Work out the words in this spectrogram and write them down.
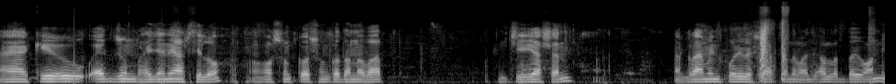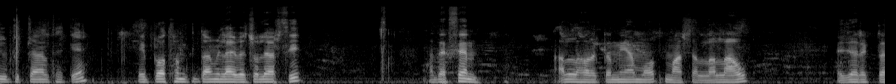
হ্যাঁ কেউ একজন ভাইজানি আসছিল। অসংখ্য অসংখ্য ধন্যবাদ। জি, আসেন। গ্রামীণ পরিবেশে আপনাদের মাঝে আল্লাহ ভাই ওয়ান ইউটিউব চ্যানেল থেকে। এই প্রথম কিন্তু আমি লাইভে চলে আসছি। দেখছেন, আল্লাহর একটা নিয়ামত মার্শাল্লাহ লাউ। এই যে একটা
